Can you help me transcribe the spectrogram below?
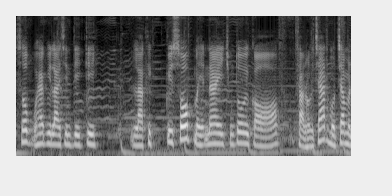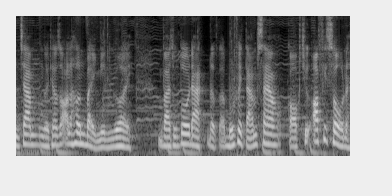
shop của Happy Life trên Tiki là cái, cái shop mà hiện nay chúng tôi có phản hồi chat 100%, người theo dõi là hơn 7.000 người. Và chúng tôi đạt được 4,8 sao có chữ official này.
